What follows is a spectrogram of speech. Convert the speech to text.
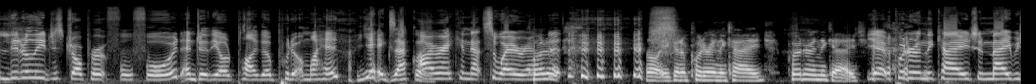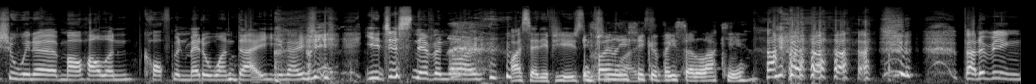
literally just drop her at full forward and do the old plugger, put it on my head. yeah, exactly. I reckon that's the way around Put it. it. oh, you're going to put her in the cage. Put her in the cage. yeah, put her in the cage and maybe she'll win a Mulholland Kaufman medal one day. You know, you just never know. I said if you use, If only she could be so lucky. Bada bing.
